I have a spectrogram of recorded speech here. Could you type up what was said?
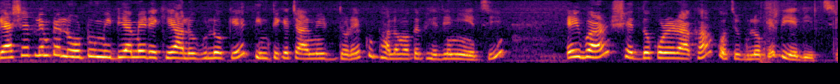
গ্যাসের ফ্লেমটা লো টু মিডিয়ামে রেখে আলুগুলোকে তিন থেকে চার মিনিট ধরে খুব ভালো মতো ভেজে নিয়েছি। এইবার সেদ্ধ করে রাখা কচুগুলোকে দিয়ে দিচ্ছি।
